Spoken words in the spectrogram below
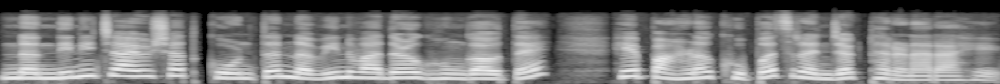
नंदिनीच्या आयुष्यात कोणतं नवीन वादळ घोंगावतंय हे पाहणं खूपच रंजक ठरणार आहे.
